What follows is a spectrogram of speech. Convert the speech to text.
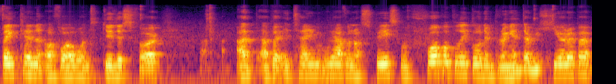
thinking of what I want to do this for at a bit of time we have enough space we're probably going to bring it down here a bit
